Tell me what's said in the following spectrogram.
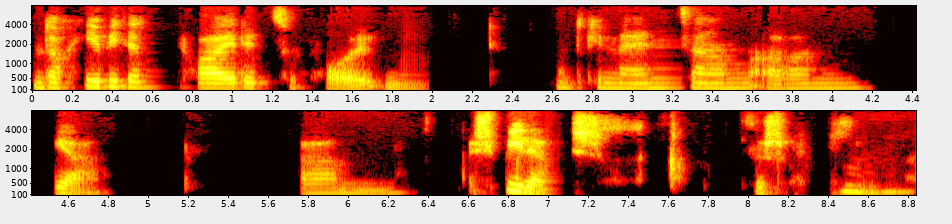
Und auch hier wieder Freude zu folgen und gemeinsam ähm, ja, ähm, spielerisch zu sprechen. Mhm.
